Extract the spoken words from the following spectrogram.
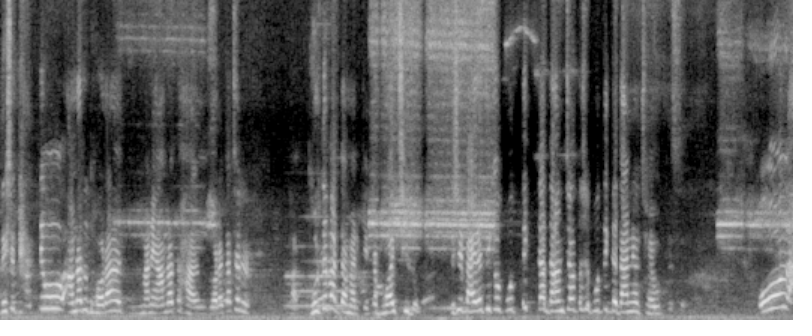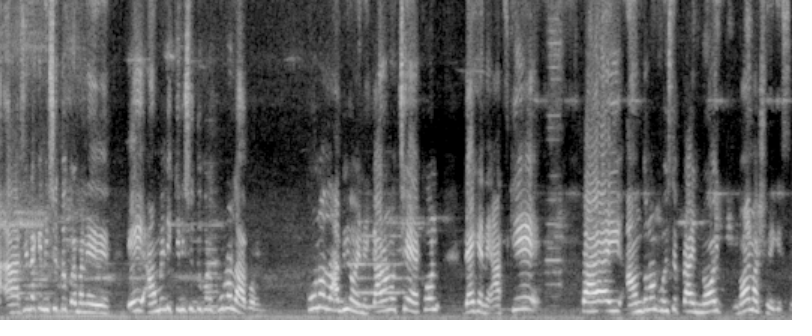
দেশে থাকতেও আমরা তো ধরা মানে আমরা তো ধরা কাছে ধরতে পারতাম আর কি, একটা ভয় ছিল। দেশের বাইরে থেকে প্রত্যেকটা দান চাওতেছে প্রত্যেকটা দানে ছয় উঠতেছে। ও হাসিনাকে নিষিদ্ধ মানে এই আওয়ামী লীগকে নিষিদ্ধ করে কোনো লাভ হয়নি। কোনো লাভই হয়নি। কারণ হচ্ছে এখন দেখেন, আজকে প্রায় আন্দোলন হয়েছে প্রায় নয় নয় মাস হয়ে গেছে।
